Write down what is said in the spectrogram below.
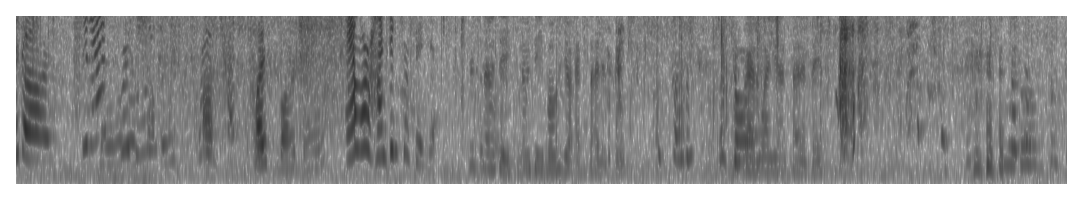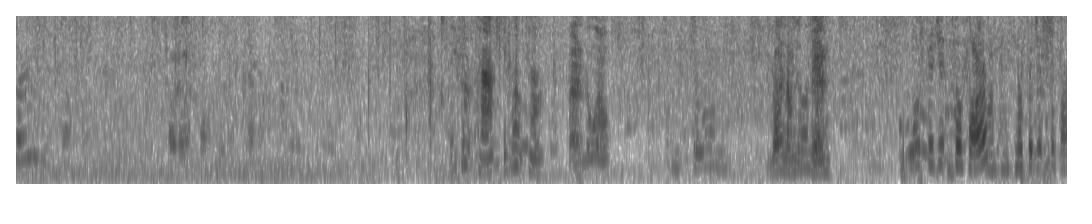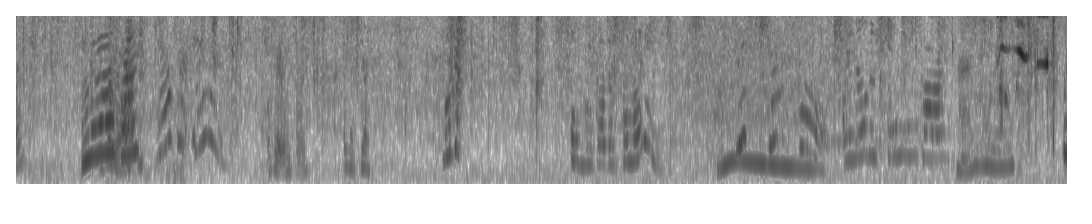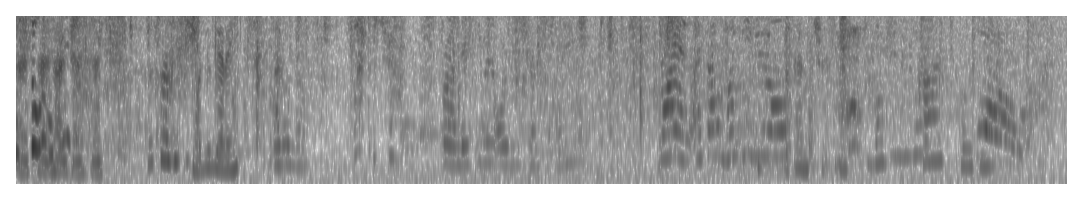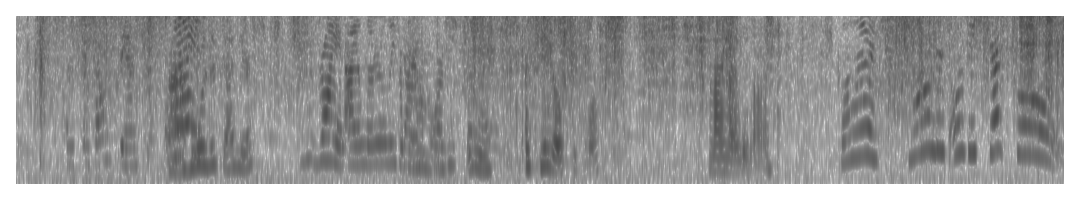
Hey guys. Today we're going shopping. we're Uh, Price bargain. and we're hunting for fidgets. Let me see. Let me see both of your excited face. Let's go. Where, where are your excited face? Đi phút một tháng, đi phút một tháng. Bạn đúng không? Let's go in. Đó 50 cent. No fidget so far. No fidget so far. No, no, no, no. Yeah, there is. Okay, I'm sorry. Okay, here. Look at. Oh my God, there's so many. There's hmm. circle. I know there's so many guys. Hi. There's Hi, so hi, many. hi, hi, hi. What are you getting? I don't know. Lucky. Ryan, there's even Orbeez. Ryan, I found monkey noodles. Entry. I found sand Uh, who is this guy here? Ryan, I literally Stuffed found animals. Orbeez straps. Ooh, I've seen those before. Nine ninety nine. Gosh, Mom, there's Orbeez stretch balls.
